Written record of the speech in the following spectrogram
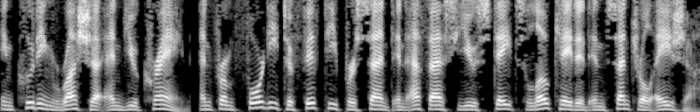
including Russia and Ukraine, and from 40 to 50% in FSU states located in Central Asia.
